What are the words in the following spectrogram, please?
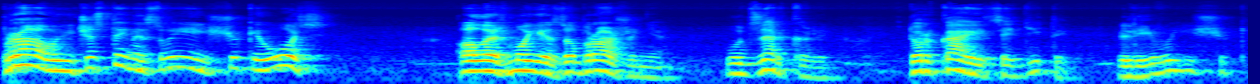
правої частини своєї щоки ось. Але ж моє зображення у дзеркалі торкається діти лівої щоки.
